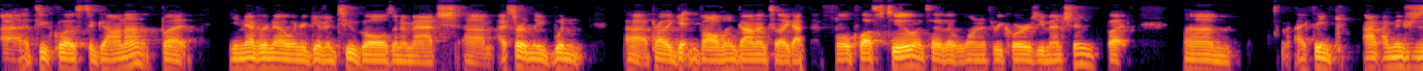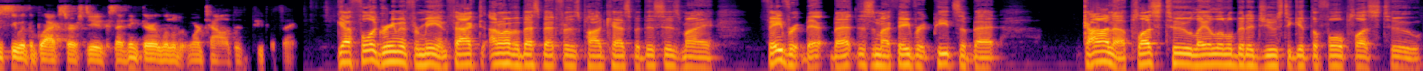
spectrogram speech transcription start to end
uh, too close to Ghana, but you never know when you're given two goals in a match. Um, I certainly wouldn't uh, probably get involved in Ghana until I got that full plus two instead of the one and three quarters you mentioned. But um, I think I'm interested to see what the Black Stars do because I think they're a little bit more talented than people think. Yeah, full agreement for me. In fact, I don't have a best bet for this podcast, but this is my favorite bet. Bet this is my favorite pizza bet. Ghana plus two. Lay a little bit of juice to get the full plus two.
